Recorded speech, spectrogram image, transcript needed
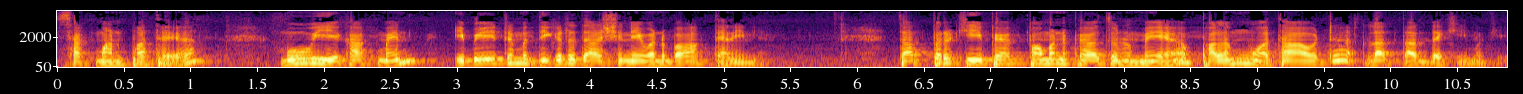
සක්මන් පතය මූවී එකක් මෙන් ඉබේටම දිගට දැర్శණය වන බවක් දැනිනි. තත්පර කීපයක් පමණ පැවතුණු මෙය පළමු වතාවට ලත් අත්දැකීමකි.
